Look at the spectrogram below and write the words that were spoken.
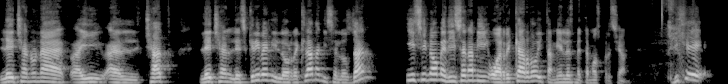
le echan una ahí al chat, le echan, le escriben y lo reclaman y se los dan. Y si no, me dicen a mí o a Ricardo y también les metemos presión. Dije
